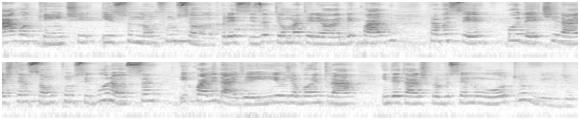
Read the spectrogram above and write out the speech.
água quente, isso não funciona. Precisa ter o um material adequado para você poder tirar a extensão com segurança e qualidade. Aí eu já vou entrar em detalhes para você no outro vídeo.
